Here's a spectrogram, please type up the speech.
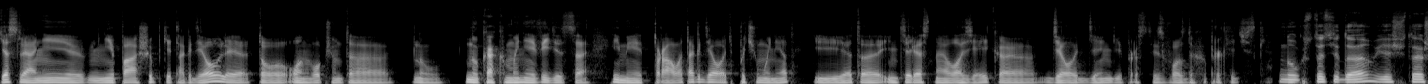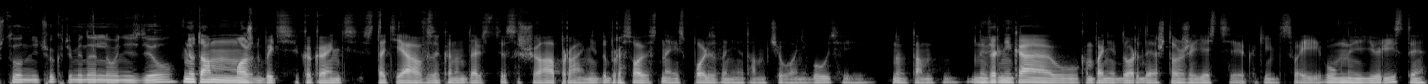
если они не по ошибке так делали, то он, в общем-то, ну, ну, как мне видится, имеет право так делать, почему нет? И это интересная лазейка делать деньги просто из воздуха практически. Ну, кстати, да, я считаю, что он ничего криминального не сделал. Ну, там может быть какая-нибудь статья в законодательстве США про недобросовестное использование там чего-нибудь, и ну, там наверняка у компании DoorDash тоже есть какие-нибудь свои умные юристы,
